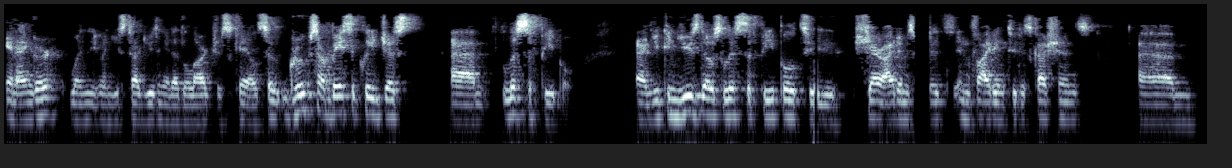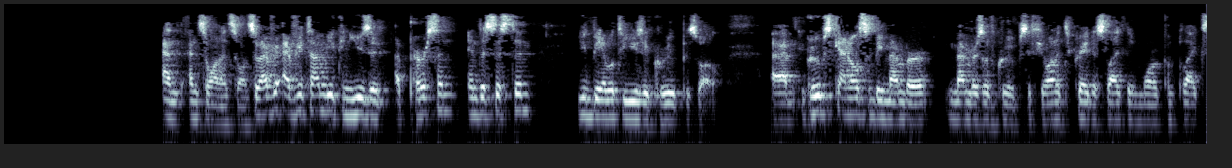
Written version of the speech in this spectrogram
in Anger when you, when you start using it at a larger scale. So groups are basically just um, lists of people, and you can use those lists of people to share items with, invite into discussions, um, and and so on and so on. So every every time you can use a, a person in the system, you'd be able to use a group as well. Um, groups can also be member members of groups. If you wanted to create a slightly more complex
